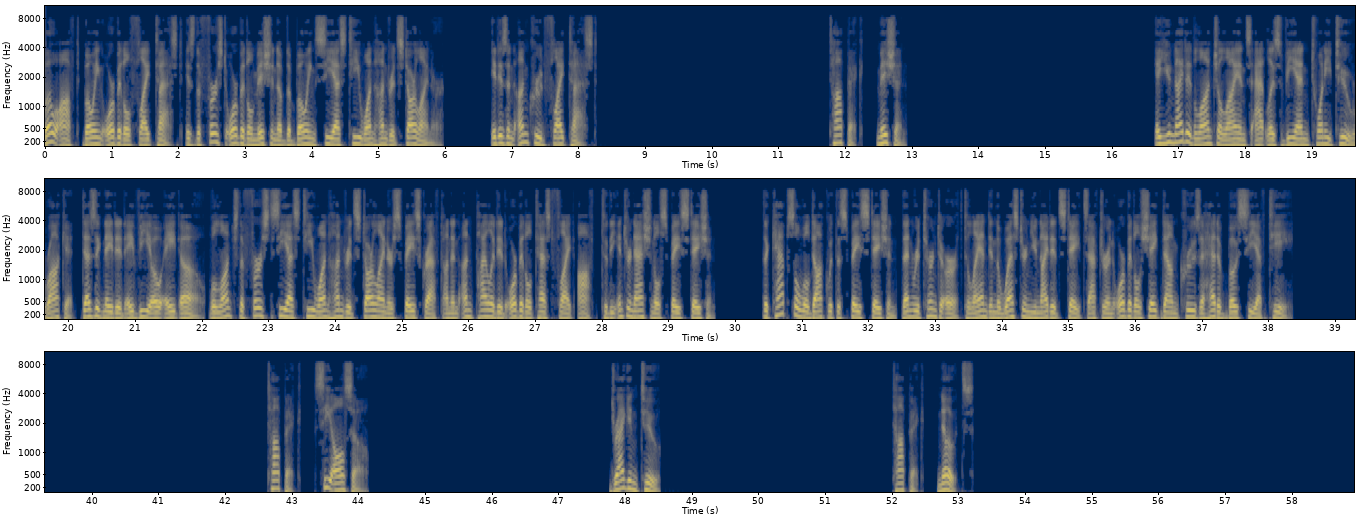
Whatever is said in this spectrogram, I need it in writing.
Boe-OFT Boeing Orbital Flight Test is the first orbital mission of the Boeing CST-100 Starliner. It is an uncrewed flight test. Mission A United Launch Alliance Atlas VN-22 rocket, designated AV-080, will launch the first CST-100 Starliner spacecraft on an unpiloted orbital test flight to the International Space Station. The capsule will dock with the space station, then return to Earth to land in the western United States after an orbital shakedown cruise ahead of BOS CFT. See also. Dragon 2 Notes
